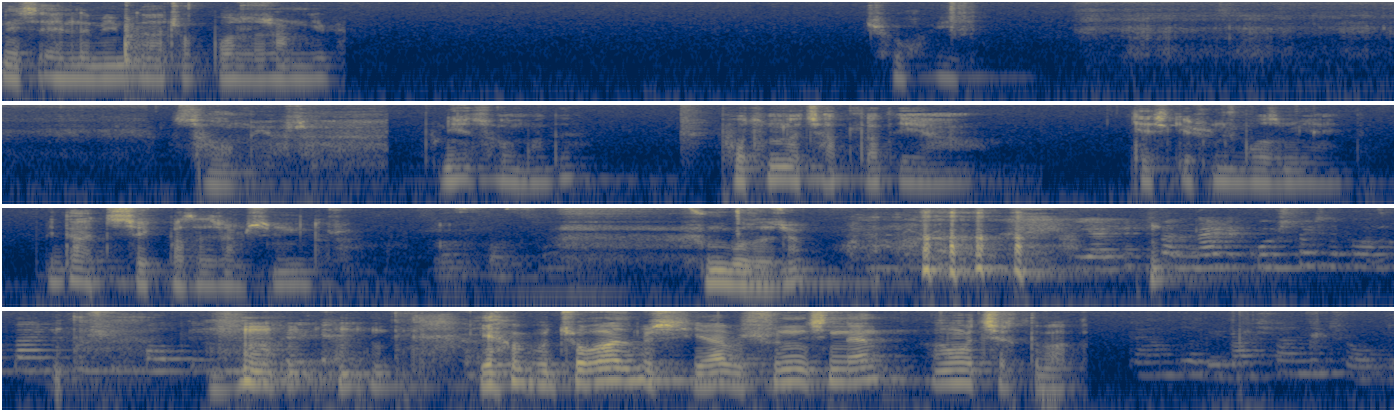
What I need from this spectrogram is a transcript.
Neyse ellemeyeyim daha çok bozacağım gibi. Çok iyi. Soğumuyor. Bu niye soğumadı? Potum da çatladı ya. Keşke şunu bozmayaydım. Bir daha çiçek basacağım şimdi dur. Nasıl basıyor? Şunu bozacağım. Ya lütfen nerede koçtaşta falan ben bir ya bu çok azmış ya. Şunun içinden ama çıktı bak. Tamam bu da bir başlangıç oldu.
